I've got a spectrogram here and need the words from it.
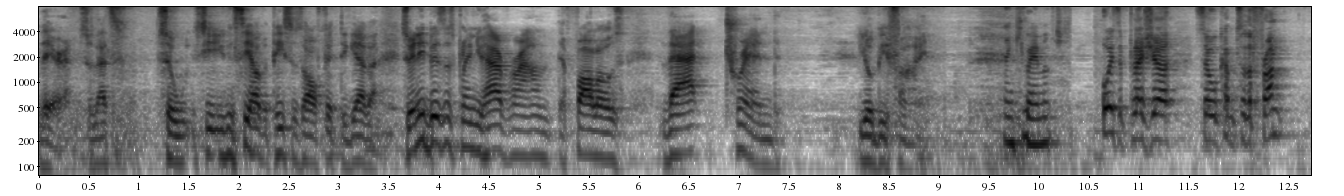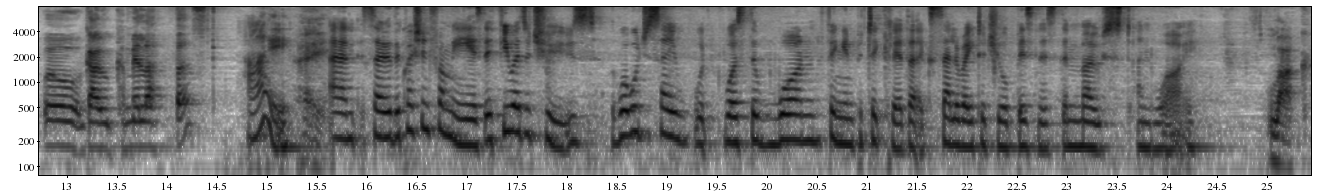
there. So that's so see you can see how the pieces all fit together. So any business plan you have around that follows that trend, you'll be fine. Thank you very much. Always a pleasure. So we'll come to the front. We'll go Camilla first. Hi. Hey. Um, so the question from me is: If you had to choose, what would you say would, was the one thing in particular that accelerated your business the most, and why? Luck.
